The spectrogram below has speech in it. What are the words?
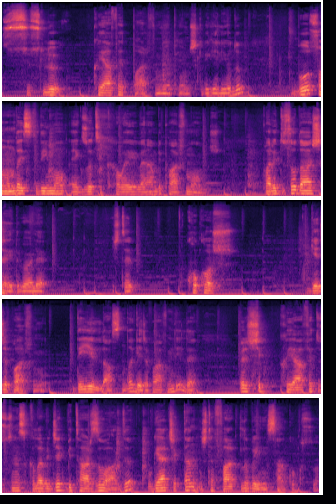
süslü kıyafet parfümü yapıyormuş gibi geliyordu. Bu sonunda istediğim o egzotik havayı veren bir parfüm olmuş. Paradiso daha şeydi böyle işte kokoş gece parfümü değil aslında gece parfümü değil de böyle şık kıyafet üstüne sıkılabilecek bir tarzı vardı. Bu gerçekten işte farklı bir insan kokusu.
